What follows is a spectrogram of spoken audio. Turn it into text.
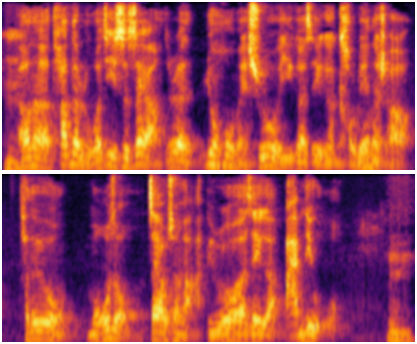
嗯然后呢，它的逻辑是这样，就是用户每输入一个这个口令的时候，它都用某种摘要算法，比如说这个 MD 五，嗯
